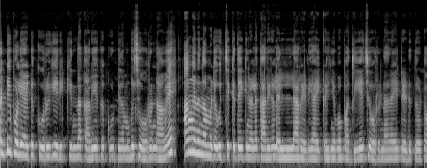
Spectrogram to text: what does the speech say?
അടിപൊളിയായിട്ട് കുറുകിയിരിക്കുന്ന കറിയൊക്കെ കൂട്ടി നമുക്ക് ചോറുണ്ടാവേ. അങ്ങനെ നമ്മുടെ ഉച്ചക്കത്തേക്കിനുള്ള കറികളെല്ലാം റെഡി ആയി കഴിഞ്ഞപ്പോൾ പതിയെ ചോറുണ്ണാനായിട്ട് എടുത്തു കേട്ടോ.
